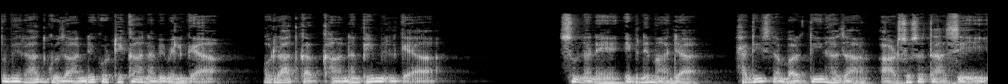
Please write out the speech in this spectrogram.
تمہیں رات گزارنے کو ٹھکانہ بھی مل گیا اور رات کا کھانا بھی مل گیا۔ سننے ابن ماجہ، حدیث نمبر تین ہزار آٹھ سو ستاسی۔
